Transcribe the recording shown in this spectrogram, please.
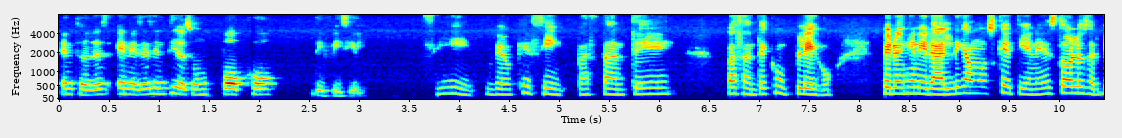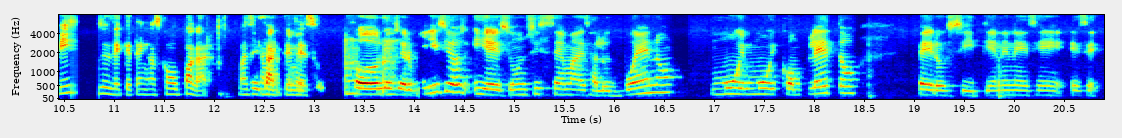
Entonces, en ese sentido es un poco difícil. Sí, veo que sí, bastante, bastante complejo, pero en general digamos que tienes todos los servicios desde que tengas cómo pagar, básicamente es eso. Todos los servicios y es un sistema de salud bueno, muy, muy completo, pero sí tienen ese, ese,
